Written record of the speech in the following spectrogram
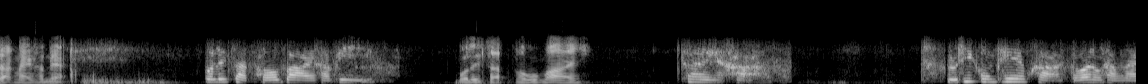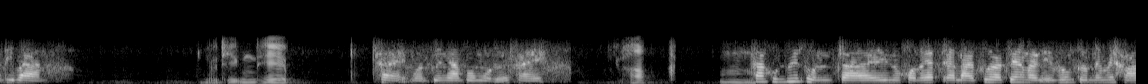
จากไหนครับเนี่ย บริษัท Power by ค่ะพี่ บริษัท Power by ใช่ค่ะ อยู่ที่กรุงเทพค่ะ แต่ว่าหนูทำงานที่บ้าน อยู่ที่กรุงเทพ ใช่เหมือนเป็นงานโปรโมทเว็บไซต์ครับ อืม ถ้าคุณพี่สนใจหนูขออนุญาตแอดไลน์เพื่อแจ้งรายละเอียดเพิ่มเติมได้ไหมคะ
